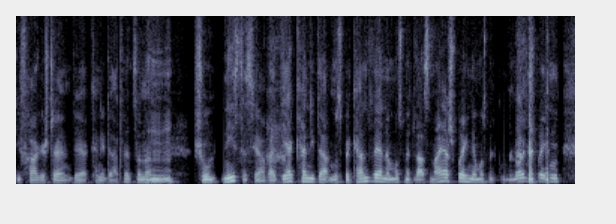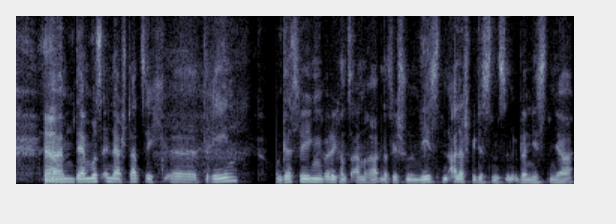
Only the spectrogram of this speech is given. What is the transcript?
die Frage stellen, wer Kandidat wird, sondern mhm. schon nächstes Jahr, weil der Kandidat muss bekannt werden, der muss mit Lars Meyer sprechen, der muss mit guten Leuten sprechen, ja. ähm, der muss in der Stadt sich äh, drehen und deswegen würde ich uns anraten, dass wir schon im nächsten, allerspätestens im übernächsten Jahr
